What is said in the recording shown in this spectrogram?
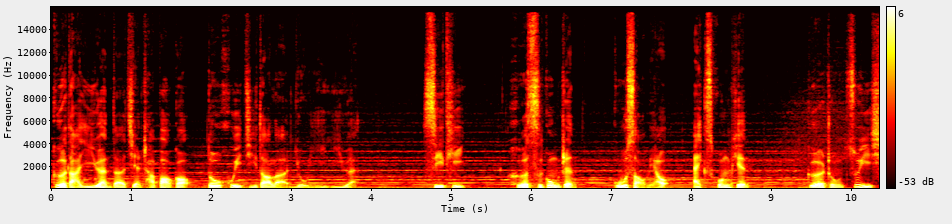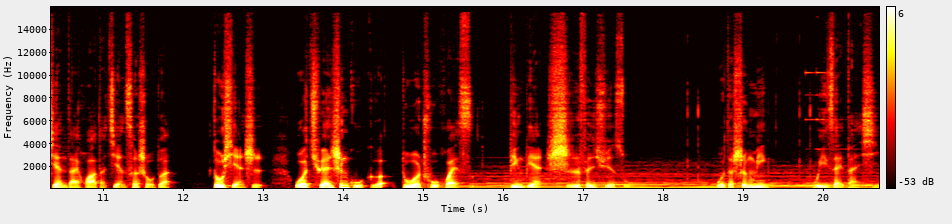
各大医院的检查报告都汇集到了友谊医院，CT、核磁共振、骨扫描、X 光片，各种最现代化的检测手段都显示我全身骨骼多处坏死，病变十分迅速，我的生命危在旦夕。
